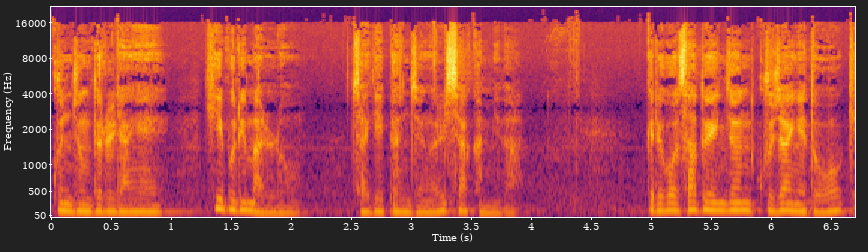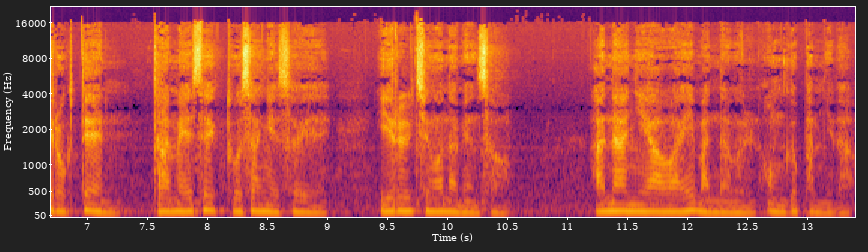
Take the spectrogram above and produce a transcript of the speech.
군중들을 향해 히브리 말로 자기 변증을 시작합니다. 그리고 사도행전 9장에도 기록된 다메색 도상에서의 일을 증언하면서 아나니아와의 만남을 언급합니다.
